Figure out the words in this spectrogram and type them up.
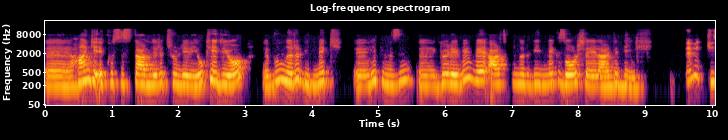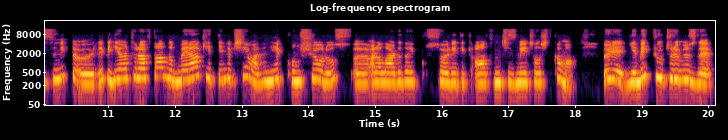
e, hangi ekosistemleri, türleri yok ediyor? E, bunları bilmek e, hepimizin e, görevi ve artık bunları bilmek zor şeyler de değil. Evet kesinlikle öyle. Bir diğer taraftan da merak ettiğim de bir şey var. Hani hep konuşuyoruz. E, aralarda da hep söyledik, altını çizmeye çalıştık ama böyle yemek kültürümüzle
